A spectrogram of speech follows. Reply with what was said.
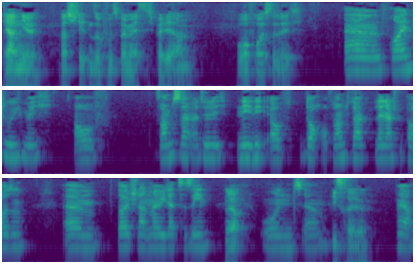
Ja, Neil, was steht denn so fußballmäßig bei dir an? Worauf freust du dich? Ähm, freuen tue ich mich auf Samstag natürlich. Nee, nee, auf, doch, auf Samstag, Länderspielpause. Ähm, Deutschland mal wieder zu sehen. Ja. Und, ähm, Israel. ja.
